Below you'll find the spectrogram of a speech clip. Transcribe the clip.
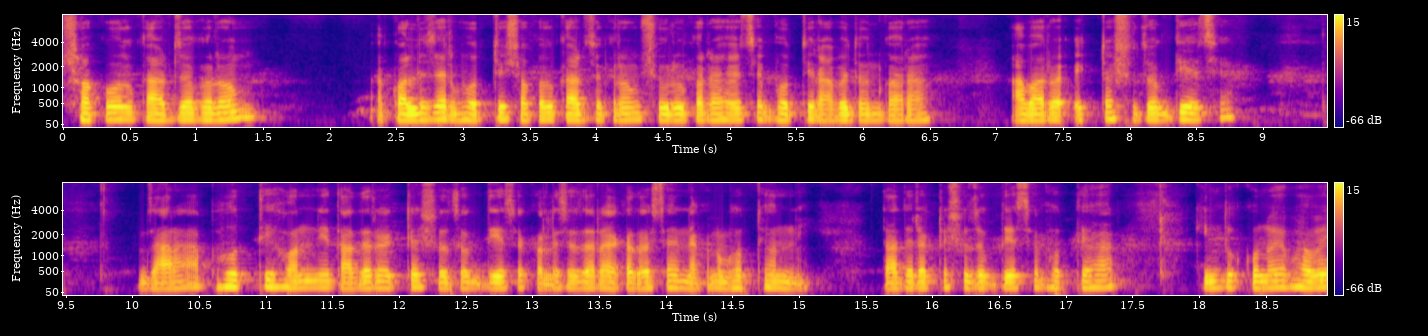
সকল কার্যক্রম, কলেজের ভর্তি সকল কার্যক্রম শুরু করা হয়েছে, ভর্তির আবেদন করা আবারও একটা সুযোগ দিয়েছে। যারা ভর্তি হননি তাদেরও একটা সুযোগ দিয়েছে, কলেজে যারা একাদশ শ্রেণি এখনও ভর্তি হননি তাদের একটা সুযোগ দিয়েছে ভর্তি হওয়ার। কিন্তু কোনোভাবে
